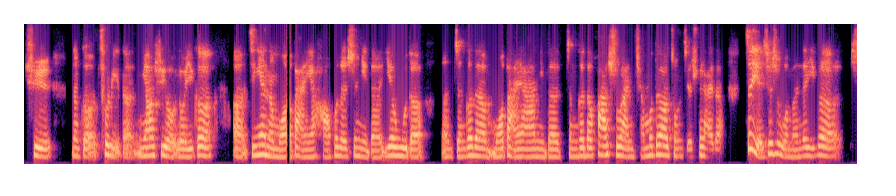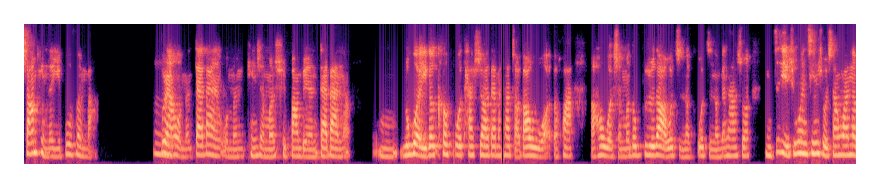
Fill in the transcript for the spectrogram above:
去那个处理的，你要去有有一个呃经验的模板也好，或者是你的业务的。嗯，整个的模板呀，你的整个的话术啊，你全部都要总结出来的，这也就是我们的一个商品的一部分吧。不然我们代办，我们凭什么去帮别人代办呢？嗯，如果一个客户他需要代办，他找到我的话，然后我什么都不知道，我只能我只能跟他说，你自己去问清楚相关的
